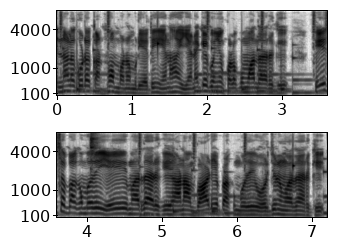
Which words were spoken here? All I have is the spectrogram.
என்னால் கூட கன்ஃபார்ம் பண்ண முடியாது. ஏன்னா எனக்கே கொஞ்சம் குழப்பமாக தான் இருக்குது ஃபேஸை பார்க்கும்போது ஏஐ மாதிரி தான் இருக்குது ஆனால் பாடியை பார்க்கும்போது ஒரிஜினல் மாதிரி தான் இருக்குது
